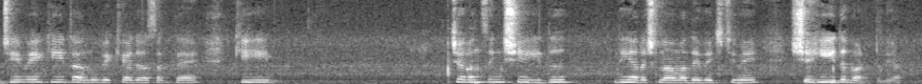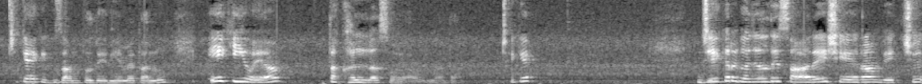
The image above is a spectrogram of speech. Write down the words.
ਜਿਵੇਂ ਕਿ ਤੁਹਾਨੂੰ ਵੇਖਿਆ ਜਾ ਸਕਦਾ ਹੈ ਕਿ ਚਰਨ ਸਿੰਘ ਸ਼ਹੀਦ ਦੀਆਂ ਰਚਨਾਵਾਂ ਦੇ ਵਿੱਚ ਜਿਵੇਂ ਸ਼ਹੀਦ ਵਰਤ ਲਿਆ। ਠੀਕ ਹੈ, ਇੱਕ ਐਗਜ਼ਾਮਪਲ ਦੇ ਰਹੀ ਹਾਂ ਮੈਂ ਤੁਹਾਨੂੰ। ਇਹ ਕੀ ਹੋਇਆ? ਤਖੱਲਸ ਹੋਇਆ ਉਹਨਾਂ ਦਾ। ਠੀਕ ਹੈ? ਜੇਕਰ ਗਜ਼ਲ ਦੇ ਸਾਰੇ ਸ਼ੇਰਾਂ ਵਿੱਚ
